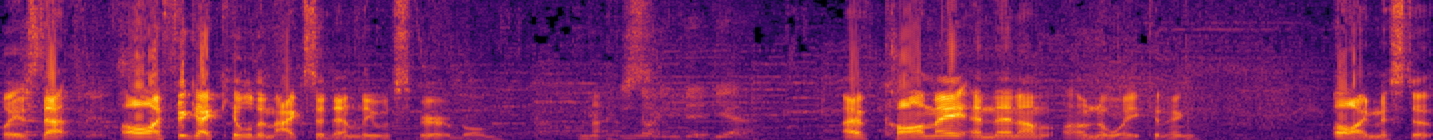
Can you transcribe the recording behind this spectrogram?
Wait, is that... Where's that bitch? Oh, I think I killed him accidentally with Spirit Bomb. Nice. No, you did. Yeah. I have Kame, and then I'm, I'm Awakening. Oh, I missed it.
